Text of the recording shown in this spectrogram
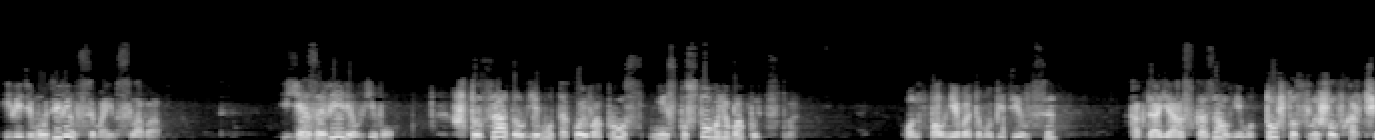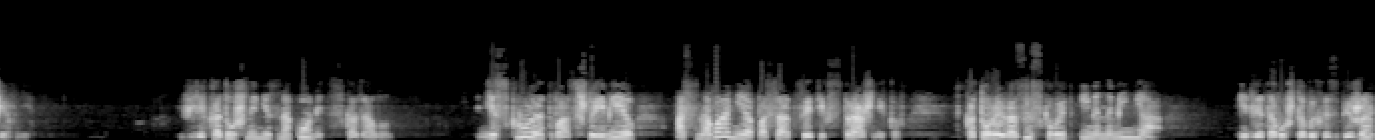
и, видимо, удивился моим словам. Я заверил его, что задал ему такой вопрос не из пустого любопытства. Он вполне в этом убедился, когда я рассказал ему то, что слышал в харчевне. Великодушный незнакомец, сказал он. Не скрою от вас, что имею основания опасаться этих стражников, которые разыскивают именно меня, и для того, чтобы их избежать,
